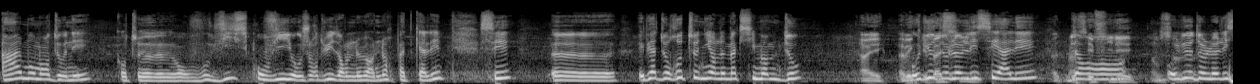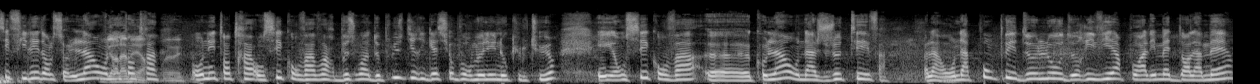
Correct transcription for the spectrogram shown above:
à un moment donné, quand euh, on vit ce qu'on vit aujourd'hui dans le Nord- Nord-Pas-de-Calais, c'est euh, eh bien de retenir le maximum d'eau Ah avec au lieu de le laisser aller Laisser dans, filer dans le sol. au lieu de le laisser filer dans le sol. Là, on Vers est en mer, train, ouais. on est en train, on sait qu'on va avoir besoin de plus d'irrigation pour mener nos cultures, et on sait qu'on va, euh, que là, on a jeté, enfin. Voilà, on a pompé de l'eau de rivière pour aller mettre dans la mer,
